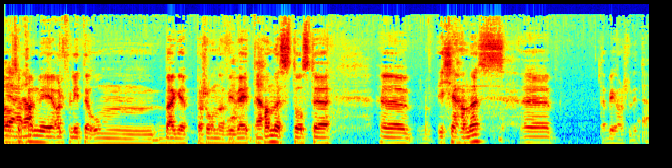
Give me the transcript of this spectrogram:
det så er kan vi altfor lite om begge personer. Vi vet Ja. hans ståsted, uh, ikke hennes. Uh, det blir kanskje litt Ja.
